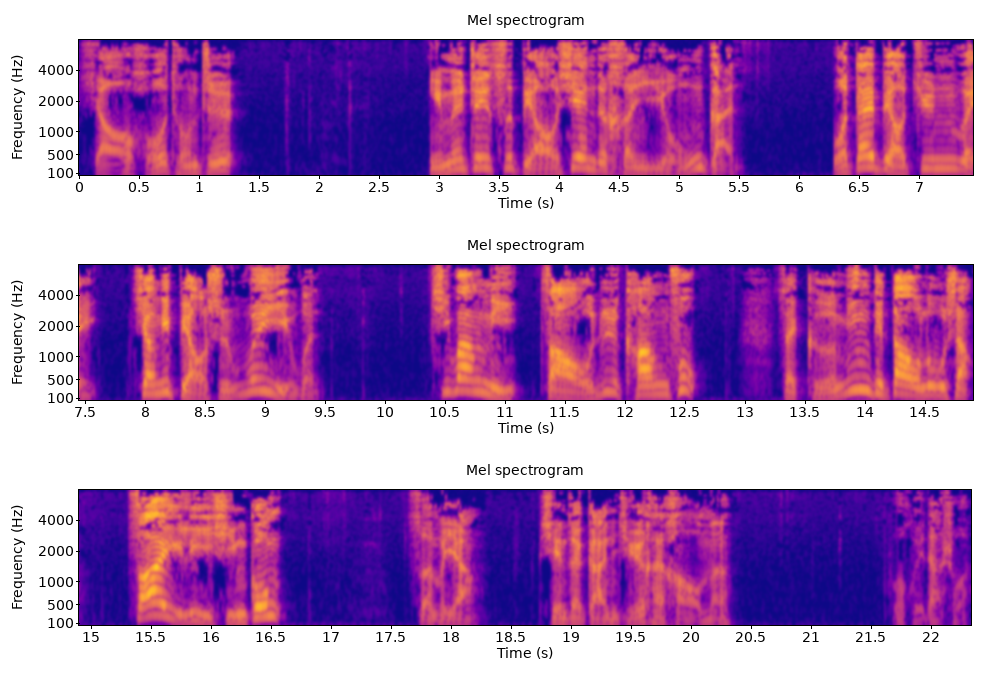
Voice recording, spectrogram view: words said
小胡同志。”你们这次表现的很勇敢，我代表军委向你表示慰问，希望你早日康复，在革命的道路上再立新功。怎么样？现在感觉还好吗？我回答说：“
